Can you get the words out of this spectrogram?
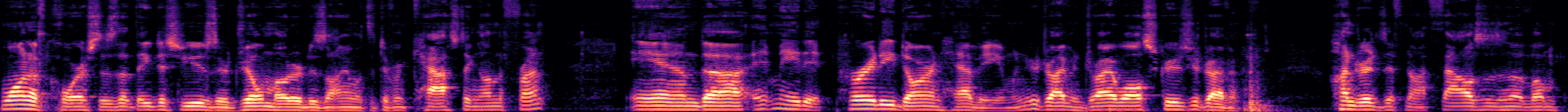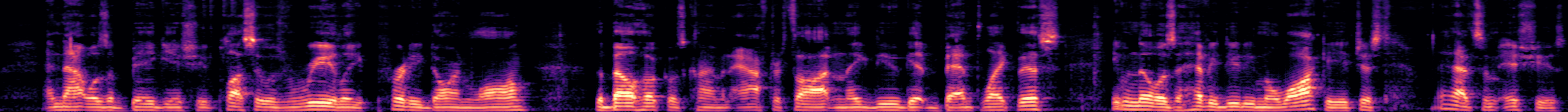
One, of course, is that they just used their drill motor design with a different casting on the front, and uh, it made it pretty darn heavy. And when you're driving drywall screws, you're driving hundreds, if not thousands of them, and that was a big issue. Plus, it was really pretty darn long. The bell hook was kind of an afterthought, and they do get bent like this. Even though it was a heavy-duty Milwaukee, it just it had some issues.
